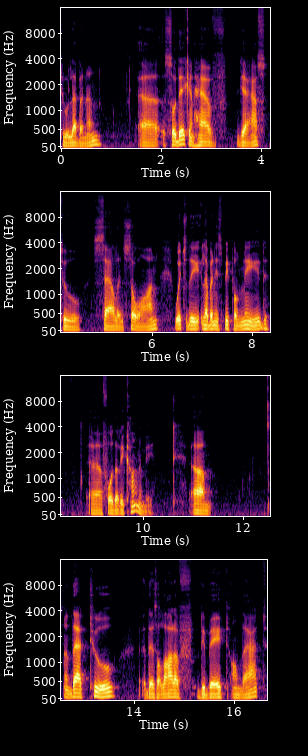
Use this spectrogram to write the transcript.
to Lebanon, uh, so they can have gas to sell and so on, which the Lebanese people need uh, for their economy. Um, and that too, there's a lot of debate on that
